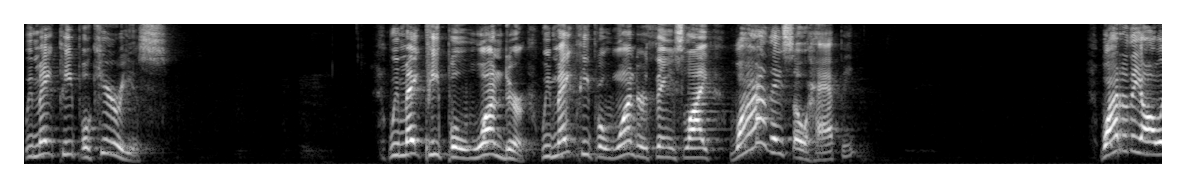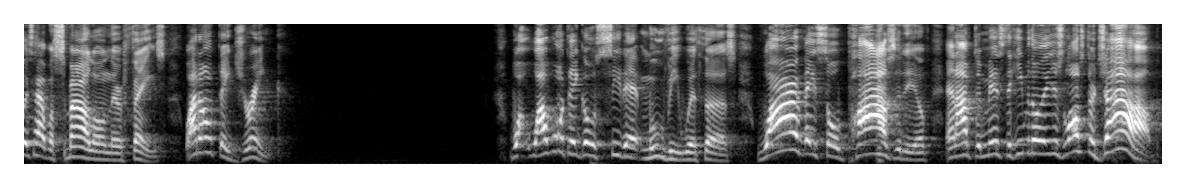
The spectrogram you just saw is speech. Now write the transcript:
We make people curious. We make people wonder. We make people wonder things like, why are they so happy? Why do they always have a smile on their face? Why don't they drink? Why, why, won't they go see that movie with us? Why are they so positive and optimistic even though they just lost their job?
